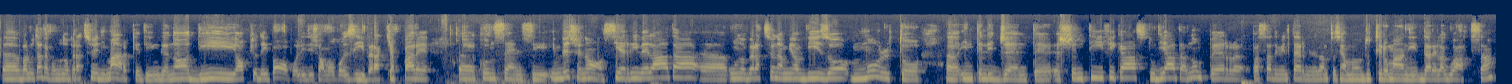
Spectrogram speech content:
eh, valutata come un'operazione di marketing, no? di oppio dei popoli, diciamo così, per acchiappare eh, consensi. Invece no, si è rivelata eh, un'operazione a mio avviso molto eh, intelligente, scientifica, studiata non per, passatemi il termine, tanto siamo tutti romani, dare la guazza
